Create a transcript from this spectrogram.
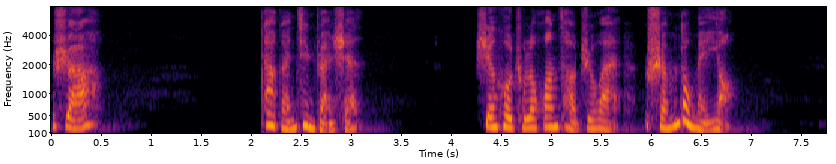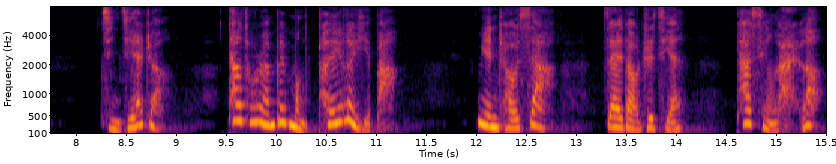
啥？他赶紧转身，身后除了荒草之外，什么都没有。紧接着，他突然被猛推了一把，面朝下，栽倒之前。他醒来了。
